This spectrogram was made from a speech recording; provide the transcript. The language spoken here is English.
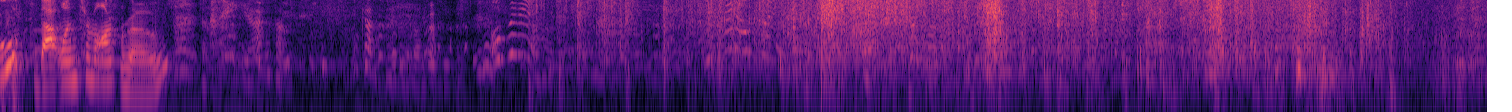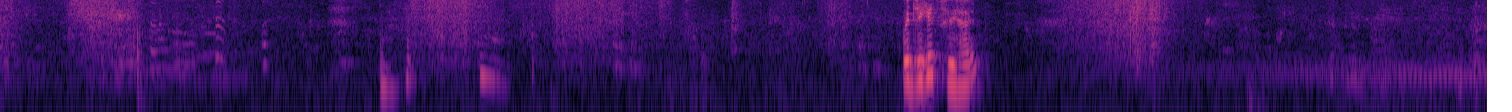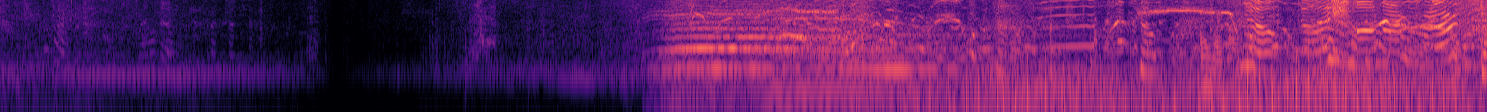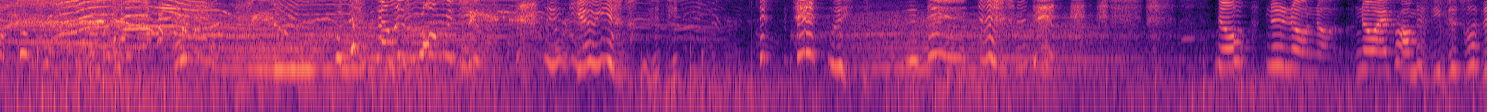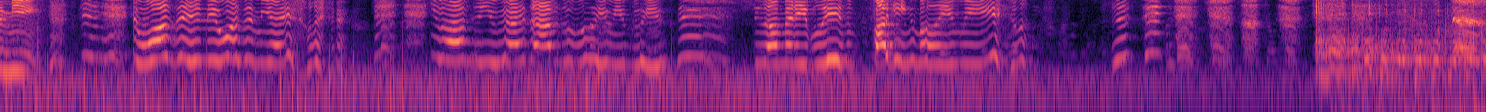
Ooh, that one's from Aunt Rose. What'd you get, sweetheart? With you? No, no, no, no, no, I promise you this wasn't me. It wasn't, it wasn't me, I swear. You have to, you guys have to believe me, please. Somebody please fucking believe me.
